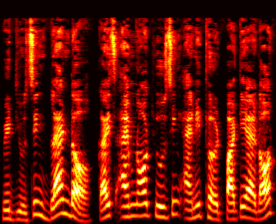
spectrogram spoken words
with using Blender. Guys, I'm not using any third party add-on.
